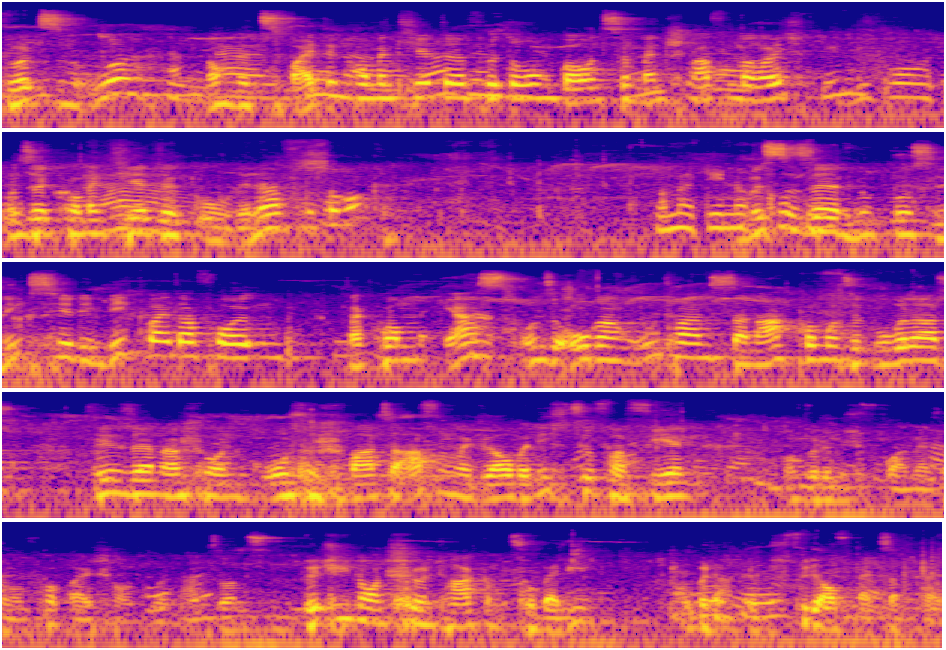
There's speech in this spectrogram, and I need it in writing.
14 Uhr noch eine zweite kommentierte Fütterung bei uns im Menschenaffenbereich. Unsere kommentierte Gorilla-Fütterung. Müssen Sie bloß links hier den Weg weiter folgen. Da kommen erst unsere Orang-Utans, danach kommen unsere Gorillas. Sehen Sie da schon große schwarze Affen, ich glaube nicht zu verfehlen. Und würde mich freuen, wenn Sie mal vorbeischauen würden. Ansonsten wünsche ich noch einen schönen Tag im Zoo Berlin und bedanke mich für die Aufmerksamkeit.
